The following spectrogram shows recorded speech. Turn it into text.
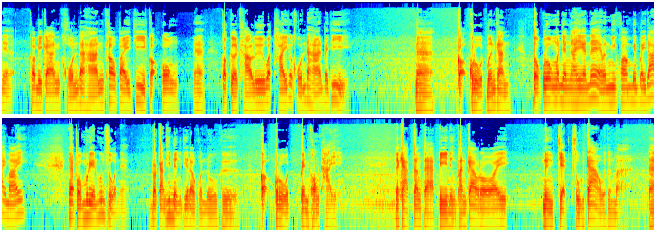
เนี่ย ก็มีการขนทหารเข้าไปที่เกาะกงนะฮะก็เกิดข่าวลือว่าไทยก็ขนทหารไปที่นะเกาะกรูดเหมือนกัน ตกลงมันยังไงกันแน่ มันมีความเป็นไปได้ไหมนะผมเรียนหุ้นส่วนเนี่ยประการที่หนึ่งที่เราควรรู้คือ เกาะกรูดเป็นของไทยนะครับตั้งแต่ปี 1917-09ไว้ต้นมา นะ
